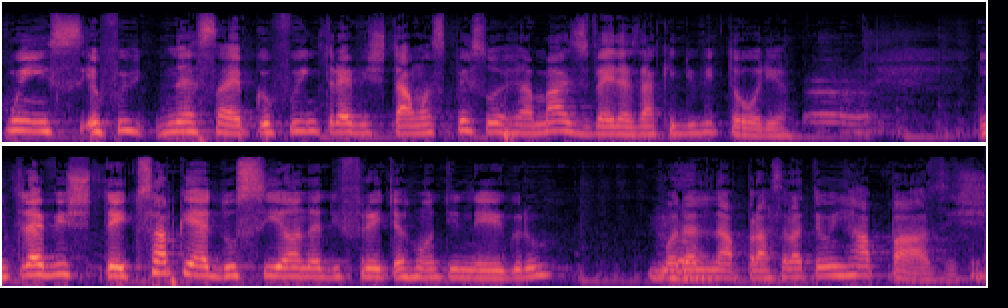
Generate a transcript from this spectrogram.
conheci, eu fui, nessa época eu fui entrevistar umas pessoas já mais velhas aqui de Vitória. Entrevistei, tu sabe quem é Luciana de Freitas Montenegro? Mora ali na praça, ela tem uns rapazes.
